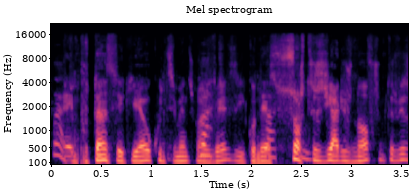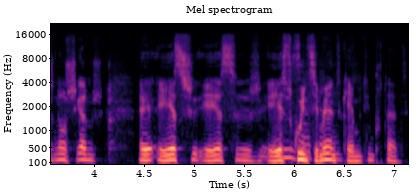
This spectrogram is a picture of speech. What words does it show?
claro. a importância que é o conhecimento dos mais velhos e quando é só estagiários novos, muitas vezes não chegamos a, a, esses, a, esses, a esse conhecimento que é muito importante.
